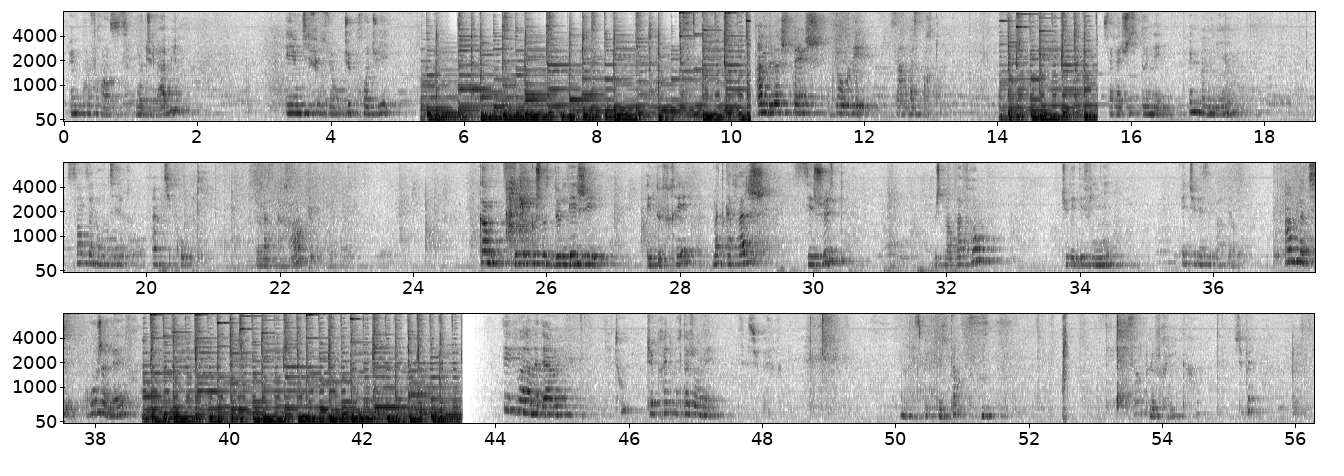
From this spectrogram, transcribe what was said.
une couvrance modulable et une diffusion du produit. Un blush pêche doré, c'est un passe-partout. Ça va juste donner une bonne mine sans alourdir un petit coup de mascara comme c'est quelque chose de léger et de frais, matkafarsh, c'est juste, je n'en tu les définis et tu les sépares bien. Un petit rouge à lèvres. Et voilà madame, c'est tout. Tu es prête pour ta journée. C'est super. On a respecté le temps. Simple frais. Super.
